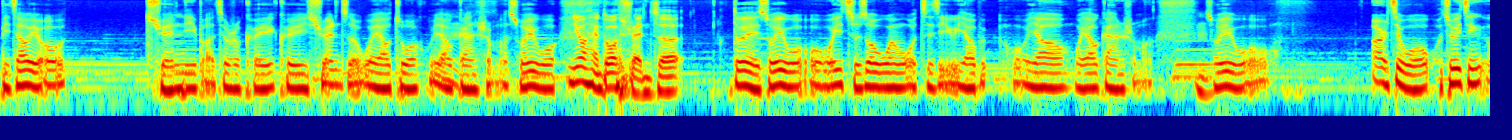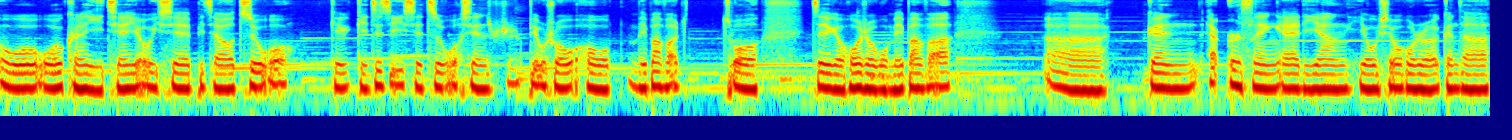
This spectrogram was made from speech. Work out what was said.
比较有权利吧，就是可以可以选择我要做我要干什么，所以我你有很多选择，对，所以我我一直都问我自己要不我要我要干什么，嗯。所以我而且我我最近我我可能以前有一些比较自我给给自己一些自我限制，比如说我哦我没办法做这个，或者我没办法呃跟 Earthling Ed 一样优秀，或者跟他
